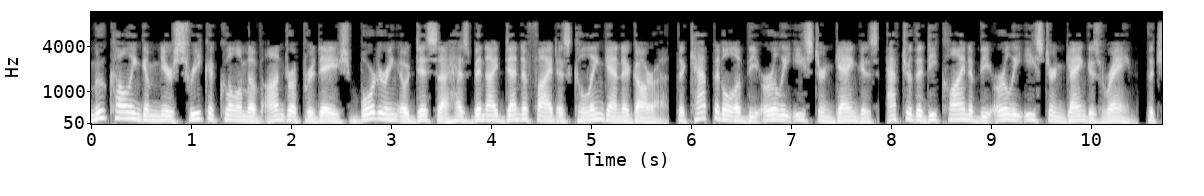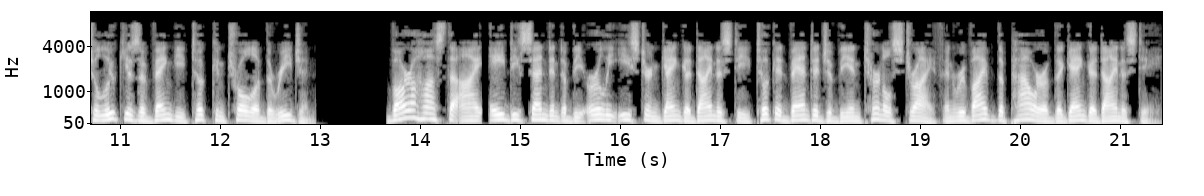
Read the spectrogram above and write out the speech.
Mukalingam near Srikakulam of Andhra Pradesh bordering Odisha has been identified as Kalinganagara, the capital of the early eastern Gangas. After the decline of the early eastern Gangas' reign, the Chalukyas of Vengi took control of the region. Vajrahasta I, a descendant of the early eastern Ganga dynasty took advantage of the internal strife and revived the power of the Ganga dynasty.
